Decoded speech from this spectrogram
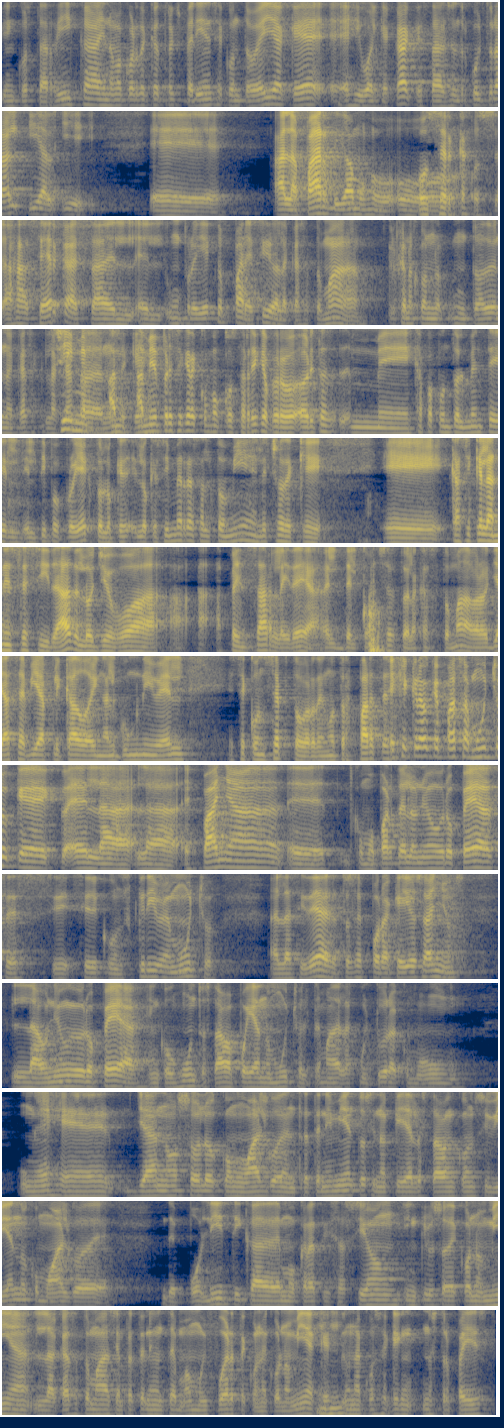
en, Costa Rica y no me acuerdo qué otra experiencia contó ella, que es igual que acá, que está el centro cultural y, al, y eh, a la par, digamos, o, o, cerca. ajá, cerca está el, el, un proyecto parecido a la Casa Tomada. Creo que nos contó de una casa, la sí, casa no a, sé qué. a, mí me parece que era como Costa Rica, pero ahorita me escapa puntualmente el, el tipo de proyecto. Lo que, lo que sí me resaltó a mí es el hecho de que eh, casi que la necesidad lo llevó a, pensar la idea el, del concepto de la casa tomada, pero ya se había aplicado en algún nivel ese concepto, ¿verdad? En otras partes. Es que creo que pasa mucho que eh, la, España, eh, como parte de la Unión Europea, se circunscribe mucho a las ideas. Entonces, por aquellos años, la Unión Europea en conjunto estaba apoyando mucho el tema de la cultura como un un eje ya no solo como algo de entretenimiento, sino que ya lo estaban concibiendo como algo de, de política, de democratización, incluso de economía. La Casa Tomada siempre ha tenido un tema muy fuerte con la economía, que es una cosa que en nuestro país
